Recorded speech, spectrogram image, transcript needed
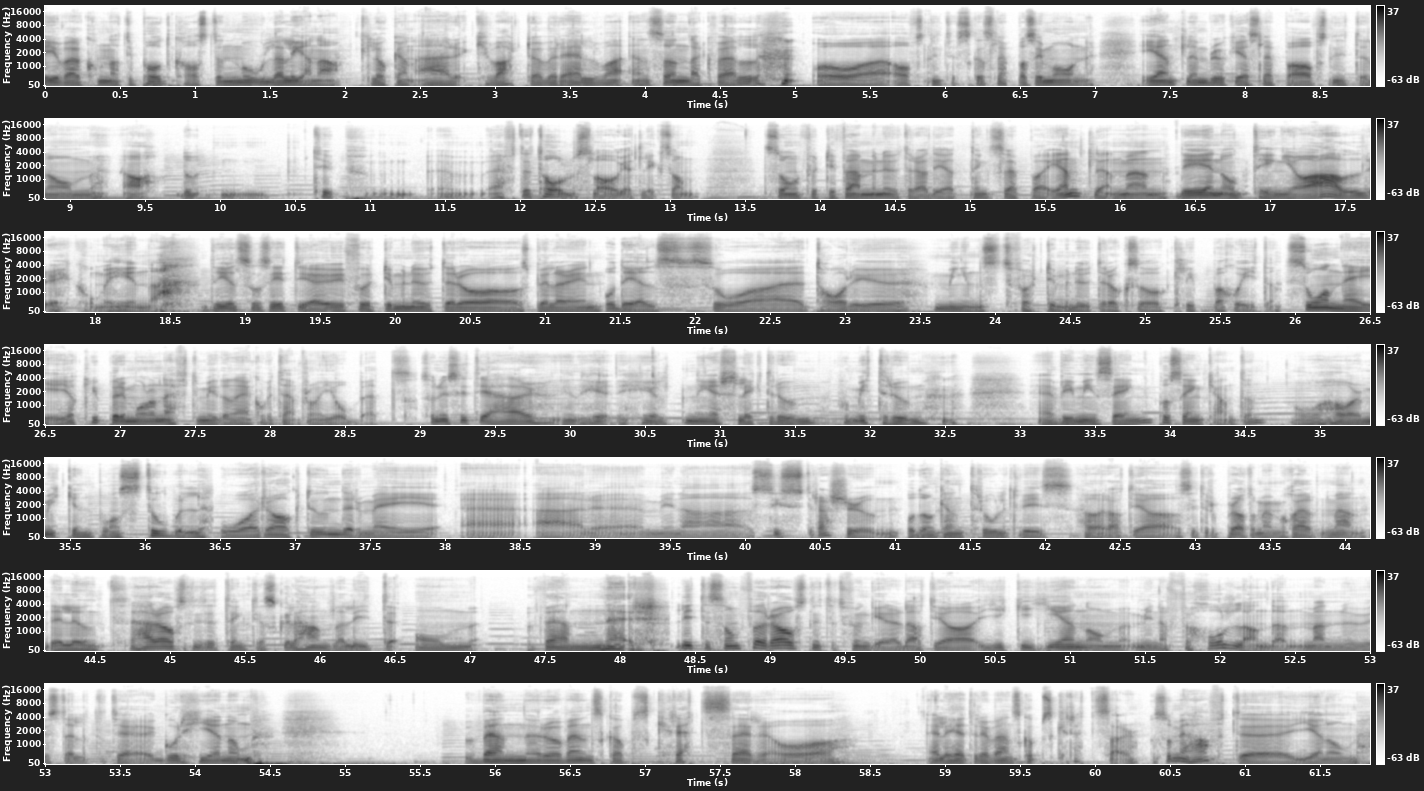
Hej och välkomna till podcasten Mola Lena. Klockan är kvart över elva en söndagkväll och avsnittet ska släppas imorgon. Egentligen brukar jag släppa avsnitten om, ja, då, typ eh, efter tolvslaget liksom. Som 45 minuter hade jag tänkt släppa egentligen, men det är någonting jag aldrig kommer hinna. Dels så sitter jag ju i 40 minuter och spelar in och dels så eh, tar det ju minst 40 minuter också att klippa skiten. Så nej, jag klipper imorgon eftermiddag när jag kommit hem från jobbet. Så nu sitter jag här i ett helt nersläckt rum, på mitt rum. Eh, vid min säng på sängkanten och har micken på en stol och rakt under mig eh, är eh, mina systrars rum och de kan troligtvis höra att jag sitter och pratar med mig själv men det är lugnt. Det här avsnittet tänkte jag skulle handla lite om vänner. Lite som förra avsnittet fungerade, att jag gick igenom mina förhållanden men nu istället att jag går igenom vänner och vänskapskretsar och eller heter det vänskapskretsar, som jag haft genom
